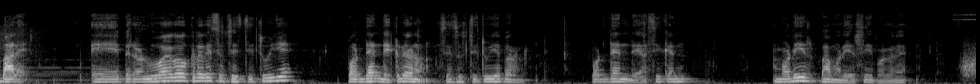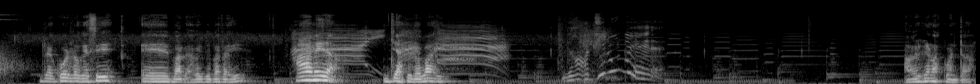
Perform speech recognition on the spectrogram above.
Vale. Eh, pero luego creo que se sustituye por Dende, creo no, se sustituye por, por Dende, así que morir va a morir, sí, porque me... recuerdo que sí. Eh, vale, a ver qué pasa aquí. ¡Ah, mira! Yajirobai. A ver qué nos cuenta.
